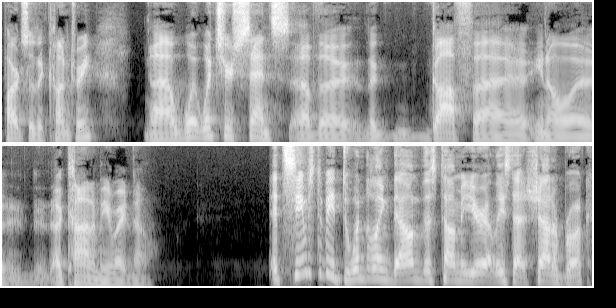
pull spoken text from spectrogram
parts of the country. Uh, what, what's your sense of the the golf, uh, you know, uh, economy right now? It seems to be dwindling down this time of year, at least at Shadowbrook.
